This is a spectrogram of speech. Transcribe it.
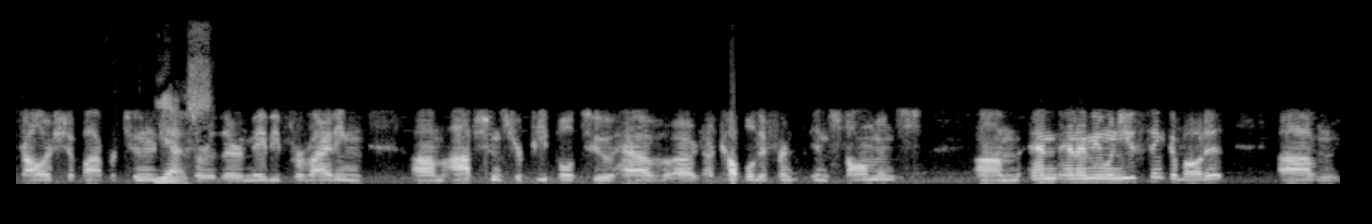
scholarship opportunities, yes. or they're maybe providing um, options for people to have a, a couple different installments. Um, and and I mean, when you think about it, um,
